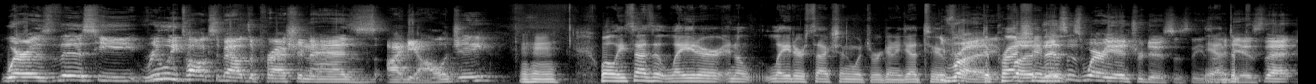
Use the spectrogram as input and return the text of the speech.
Whereas this, he really talks about depression as ideology. Mm-hmm. Well, he says it later in a later section, which we're going to get to. Right. Depression. But this is, is where he introduces these Yeah, ideas that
